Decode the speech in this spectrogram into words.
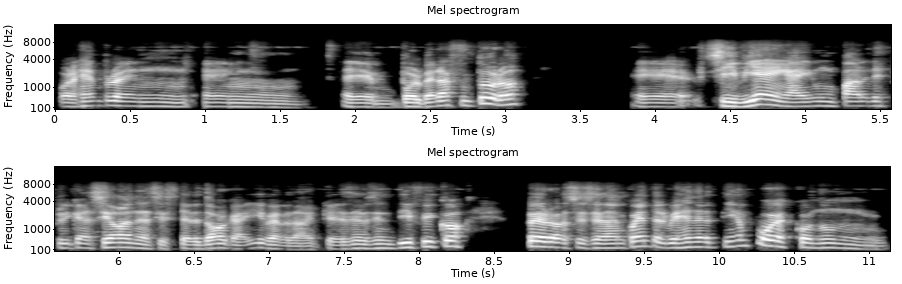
Por ejemplo, en, eh, Volver al Futuro, eh, si bien hay un par de explicaciones, y está el Doc ahí, ¿verdad? Que es el científico, Pero si se dan cuenta, el viaje en el tiempo es con un,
